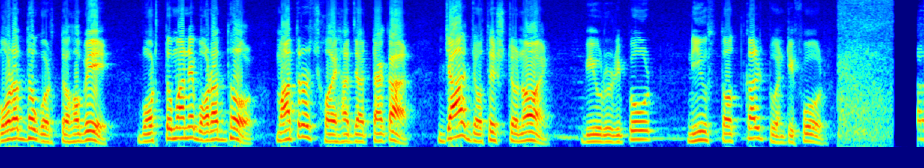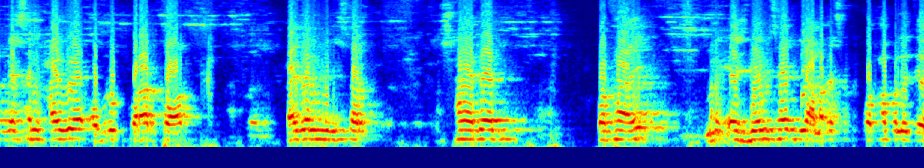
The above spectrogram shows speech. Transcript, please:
বরাদ্দ করতে হবে। বর্তমানে বরাদ্দ মাত্র ছয় হাজার টাকা, যা যথেষ্ট নয়। Bureau report, news Tatkal twenty national highway অবরোধ করার পর ট্রাইবাল মিনিস্টার সাহেবের কথায় মানে সাহেব আমাদের সাথে কথা বলে যে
